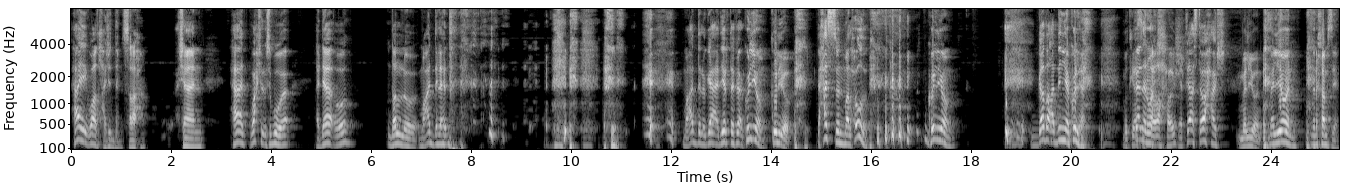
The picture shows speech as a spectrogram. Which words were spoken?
هاي واضحة جدا الصراحه عشان هذا وحش الأسبوع أداؤه ضله معدل معدله قاعد يرتفع كل يوم. كل يوم. تحسن ملحوظ. كل يوم. قضى على الدنيا كلها. مقياس فعلا وحش. التوحش. مقياس توحش. مليون. مليون من خمسة.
